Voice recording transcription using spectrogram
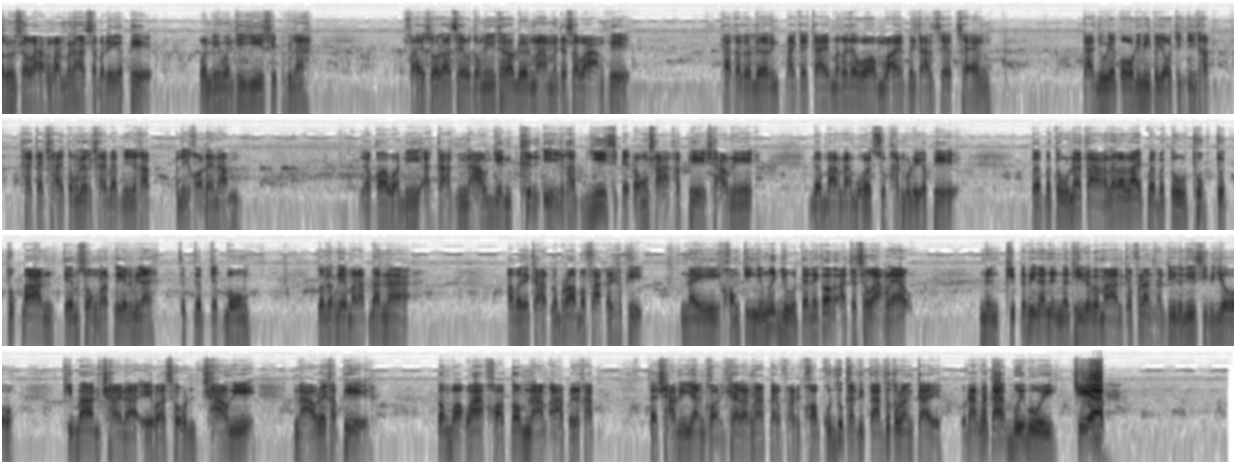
อรุณสว่างวันพฤหัสบดีครับพี่ วันนี้วันที่ยี่สิบพี่นะ ไฟโซลาเซลล์ตรงนี้ถ้าเราเดินมามันจะสว่างพี่ ถ้าเกิดเราเดินไปไกลๆ มันก็จะวอร์มไว้เป็นการเซฟแสง การ UFO นี่มีประโยชน์จริง ๆ ครับ ถ้าจะใช้ต้องเลือกใช้แบบนี้นะครับ อันนี้ขอแนะนำแล้วก็วันนี้อากาศหนาวเย็นขึ้นอีกนะครับ 21 องศาครับพี่เช้านี้ เดินบางนางบวชสุพรรณบุรีครับพี่ ปิดประตูหน้าต่างแล้วก็ไล่เปิดประตูทุกจุดทุกบานเตรียมส่งนักเรียนนะพี่นะเกือบเกือบเจ็ดโมงรถนักเรียนมารับด้านหน้า เอาบรรยากาศรอบๆมาฝากกันครับพี่ ในของจริงยังมืดอยู่ แต่ในกล้องอาจจะสว่างแล้วหนึ่งคลิปนะพี่นะหนึ่งนาทีโดยประมาณกับฝรั่งคันที่เดนนี่สีพิญโย ที่บ้านชายนาเอวาโซน เช้านี้หนาวเลยครับพี่ ต้องบอกว่าขอต้มน้ำอาบเลยนะครับ แต่เช้านี้ยังก่อนแค่ล้างหน้าแปรงฟันขอบคุณทุกการติดตามทุกกำลังใจ รักนะจ๊ะบุยบุยเชียบ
